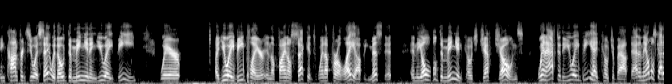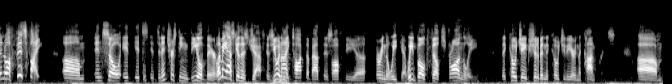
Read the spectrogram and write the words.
in Conference USA with Old Dominion and UAB where a UAB player in the final seconds went up for a layup. He missed it. And the old Dominion coach, Jeff Jones, went after the UAB head coach about that, and they almost got into a fist fight. Um, and so it, it's it's an interesting deal there. Let me ask you this, Jeff, because you mm-hmm. and I talked about this off the uh, during the weekend. We both felt strongly that Coach Abe should have been the coach of the year in the conference. Um,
